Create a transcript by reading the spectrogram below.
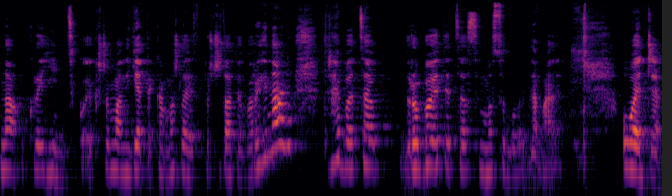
на, українську. Якщо в мене є така можливість прочитати в оригіналі, треба це робити це само собою для мене. Отже.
